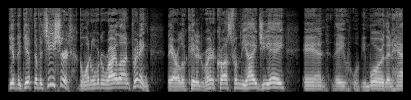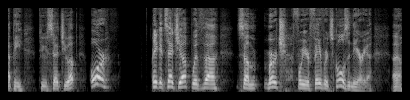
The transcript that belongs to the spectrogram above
give the gift of a t-shirt, go on over to Rylon Printing. They are located right across from the IGA and they will be more than happy to set you up, or they could set you up with uh, some merch for your favorite schools in the area. Uh,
